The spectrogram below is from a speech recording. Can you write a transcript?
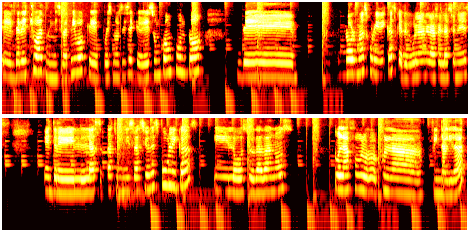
el derecho administrativo que pues nos dice que es un conjunto de normas jurídicas que regulan las relaciones entre las administraciones públicas y los ciudadanos con la, con la finalidad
